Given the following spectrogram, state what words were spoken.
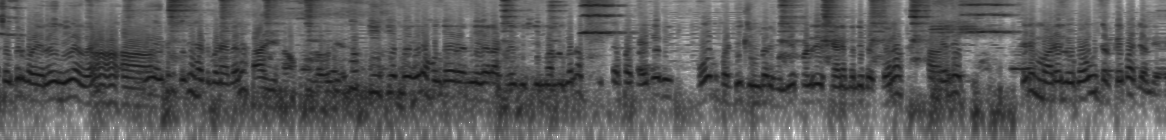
ਅੱਛਾ ਉਧਰ ਬਣੇ ਨਹੀਂ ਆਉਂਦਾ। ਹਾਂ, ਹਾਂ। ਇਹ ਇੱਥੇ ਵਧੀਆ ਹੱਟ ਬਣਿਆ ਹੋਇਆ ਨਾ। ਹਾਂ ਜੀ ਹਾਂ ਪੂਰਾ ਹੋ ਗਿਆ ਉਹ ਕੀ ਕੀ ਆਪਣੇ ਜਿਹੜਾ ਹੁੰਦਾ ਹੈ ਨਿਗਾਹ ਰੱਖਦੇ ਤੁਸੀਂ ਮੰਨ ਲਓ ਨਾ ਆਪਾਂ ਕਹਿੰਦੇ ਵੀ ਬਹੁਤ ਵੱਡੀ ਜ਼ਿੰਮੇਵਾਰੀ ਹੁੰਦੀ ਹੈ ਪਿੰਡ ਦੇ ਸਿਆਣੇ ਬੰਦੇ ਬੈਠੇ ਨਾ ਕਹਿੰਦੇ ਜਿਹੜੇ ਮਾੜੇ ਲੋਕ ਆ ਉਹ ਵੀ ਡਰ ਕੇ ਭੱਜ ਜਾਂਦੇ ਆ।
